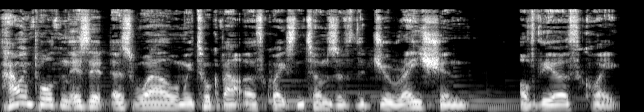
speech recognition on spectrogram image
How important is it as well when we talk about earthquakes in terms of the duration of the earthquake?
